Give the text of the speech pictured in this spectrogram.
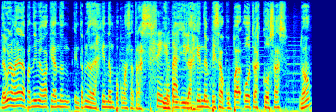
de alguna manera la pandemia va quedando en, en términos de agenda un poco más atrás. Sí, y, empe- total. y la agenda empieza a ocupar otras cosas ¿no?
